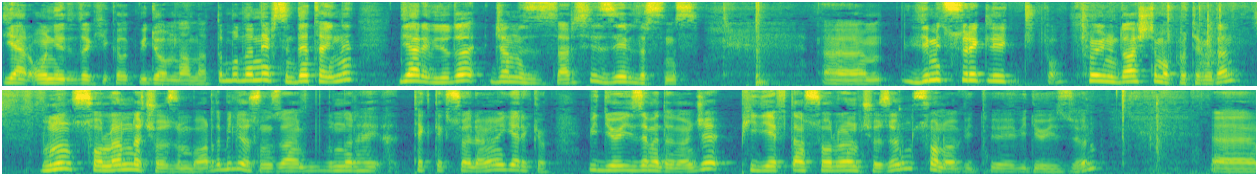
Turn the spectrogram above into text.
diğer 17 dakikalık videomda anlattım. Bunların hepsinin detayını diğer videoda canınız isterse izleyebilirsiniz. Ee, limit sürekli föyünü de açtım Apotemiden. Bunun sorularını da çözdüm bu arada. Biliyorsunuz yani bunları tek tek söylememe gerek yok. Videoyu izlemeden önce PDF'den sorularını çözüyorum. Sonra e, videoyu izliyorum. Ee,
